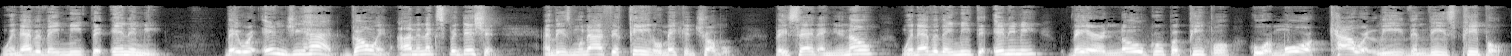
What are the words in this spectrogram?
Whenever they meet the enemy, they were in jihad, going on an expedition, and these munafiqeen were making trouble. They said, and you know, whenever they meet the enemy, there are no group of people who are more cowardly than these people.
